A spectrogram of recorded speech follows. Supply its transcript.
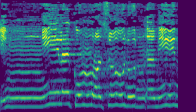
إِنِّي لَكُمْ رَسُولٌ أَمِينٌ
